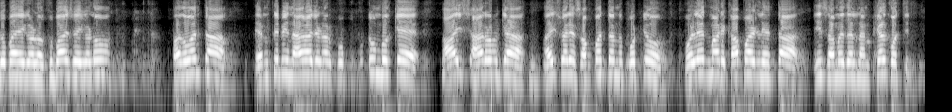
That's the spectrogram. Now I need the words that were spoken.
ಶುಭಾಶಯಗಳು ಶುಭಾಶಯಗಳು. ಭಗವಂತ ಎಂ ಟಿ ಬಿ ನಾಗರಾಜನವರ ಕುಟುಂಬಕ್ಕೆ ಆಯುಷ್, ಆರೋಗ್ಯ, ಐಶ್ವರ್ಯ, ಸಂಪತ್ತನ್ನು ಕೊಟ್ಟು ಒಳ್ಳೇದ್ ಮಾಡಿ ಕಾಪಾಡ್ಲಿ ಅಂತ ಈ ಸಮಯದಲ್ಲಿ ನಾನು ಕೇಳ್ಕೊತೀನಿ.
